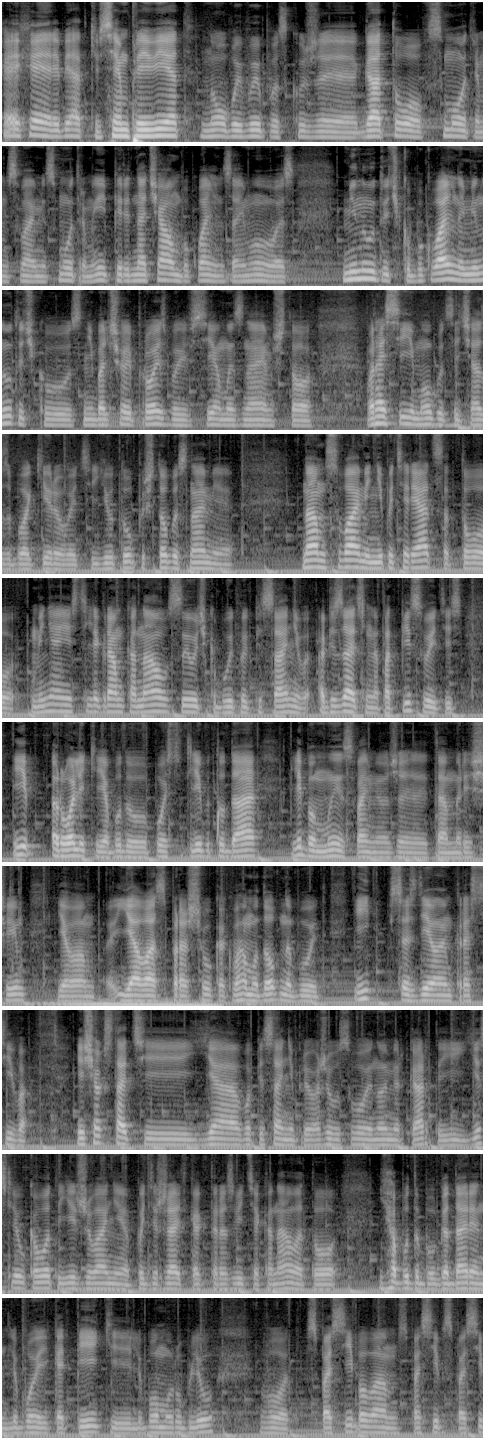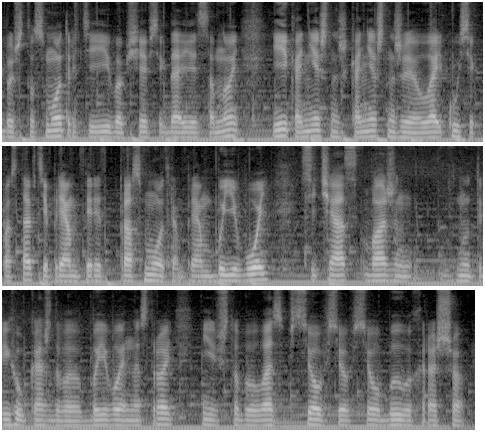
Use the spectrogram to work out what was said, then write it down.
Хей-хей, ребятки, всем привет! Новый выпуск уже готов, смотрим с вами, смотрим. И перед началом буквально займу вас минуточку, буквально минуточку с небольшой просьбой. Все мы знаем, что в России могут сейчас заблокировать YouTube, и чтобы с нами нам с вами не потеряться, то у меня есть телеграм-канал, ссылочка будет в описании, обязательно подписывайтесь, и ролики я буду постить либо туда, либо мы с вами уже там решим, я, вам, я вас прошу, как вам удобно будет, и все сделаем красиво. Еще, кстати, я в описании привожу свой номер карты, и если у кого-то есть желание поддержать как-то развитие канала, то я буду благодарен любой копейке, любому рублю, вот, спасибо вам, спасибо, спасибо, что смотрите и вообще всегда есть со мной. И, конечно же, конечно же, лайкусик поставьте прямо перед просмотром, прям боевой. Сейчас важен внутри у каждого боевой настрой, и чтобы у вас все-все-все было хорошо.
